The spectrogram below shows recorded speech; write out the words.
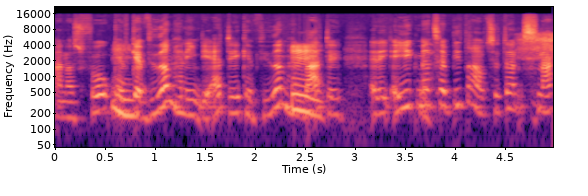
Anders Fogh, mm. kan, vide, om han egentlig er det, kan vide, om han mm. var det. Er, det. er I ikke med til at bidrage til den snak?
